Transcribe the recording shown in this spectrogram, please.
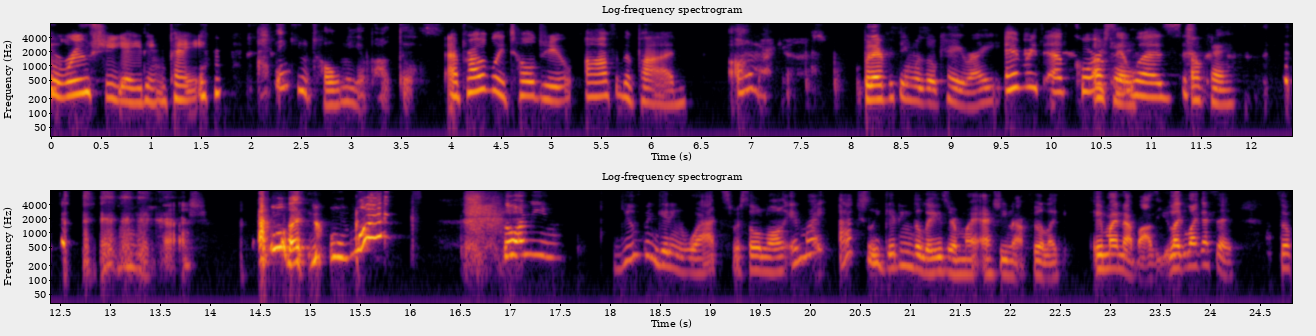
you- excruciating pain. I think you told me about this. I probably told you off the pod. Oh my gosh. But everything was okay, right? Every of course Okay. it was. Okay. oh my gosh. I'm like, what? So I mean, you've been getting wax for so long. It might actually getting the laser might actually not feel like it might not bother you. Like like I said, the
